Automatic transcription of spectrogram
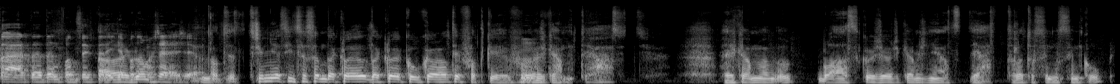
Tak, to je ten pocit, který tě jako, potom hřeje, že jo. No, ty, tři měsíce jsem takhle, takhle koukal na ty fotky. Hmm. Říkám, ty já, říkám, Blásko, že říkám, že já, já tohle to si musím koupit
